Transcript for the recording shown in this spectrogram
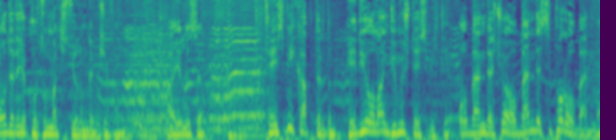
O derece kurtulmak istiyorum demiş efendim. Hayırlısı. Tesbih kaptırdım. Hediye olan gümüş tesbihti. O bende şu, o bende spor o bende.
